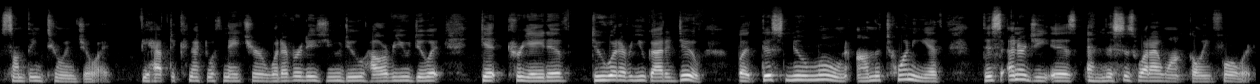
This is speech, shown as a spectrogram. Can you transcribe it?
something to enjoy, if you have to connect with nature, whatever it is you do, however you do it, get creative, do whatever you got to do. But this new moon on the 20th, this energy is, and this is what I want going forward.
